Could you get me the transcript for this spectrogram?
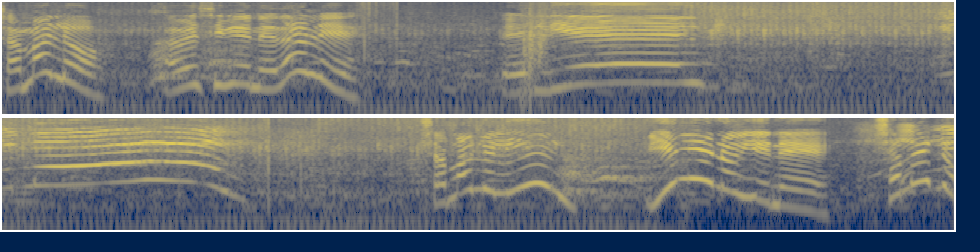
Llámalo, a ver si viene, dale. Eliel. Llámalo, Eliel. ¿Viene o no viene? Llámalo.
